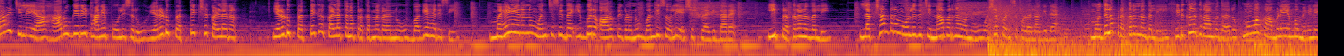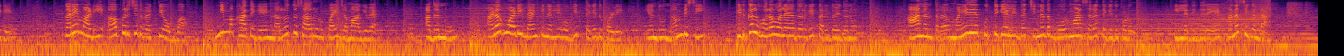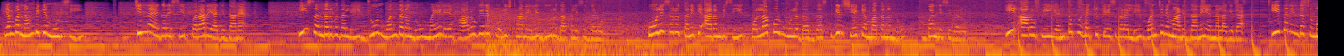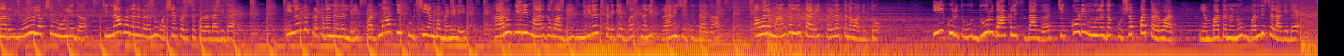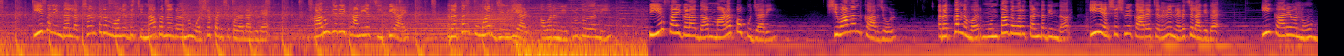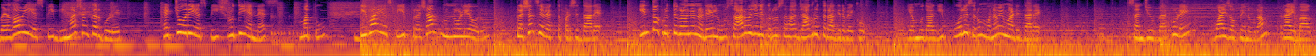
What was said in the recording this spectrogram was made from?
ಜಿಲ್ಲೆಯ ಹಾರುಗೆರೆ ಠಾಣೆ ಪೊಲೀಸರು ಎರಡು ಪ್ರತ್ಯಕ್ಷ ಕಳ್ಳರ, ಎರಡು ಪ್ರತ್ಯೇಕ ಕಳ್ಳತನ ಪ್ರಕರಣಗಳನ್ನು ಬಗೆಹರಿಸಿ ಮಹಿಳೆಯರನ್ನು ವಂಚಿಸಿದ ಇಬ್ಬರು ಆರೋಪಿಗಳನ್ನು ಬಂಧಿಸುವಲ್ಲಿ ಯಶಸ್ವಿಯಾಗಿದ್ದಾರೆ. ಈ ಪ್ರಕರಣದಲ್ಲಿ ಲಕ್ಷಾಂತರ ಮೌಲ್ಯದ ಚಿನ್ನಾಭರಣವನ್ನು ವಶಪಡಿಸಿಕೊಳ್ಳಲಾಗಿದೆ. ಮೊದಲ ಪ್ರಕರಣದಲ್ಲಿ ಹಿಡ್ಕಲ್ ಗ್ರಾಮದ ರುಕ್ಮವ್ವ ಕಾಂಬಳೆ ಎಂಬ ಮಹಿಳೆಗೆ ಕರೆ ಮಾಡಿ ಅಪರಿಚಿತ ವ್ಯಕ್ತಿಯೊಬ್ಬ, ನಿಮ್ಮ ಖಾತೆಗೆ ನಲವತ್ತು ಸಾವಿರ ರೂಪಾಯಿ ಜಮಾ ಆಗಿವೆ. ಅದನ್ನು ಅಳಗವಾಡಿ ಬ್ಯಾಂಕಿನಲ್ಲಿ ಹೋಗಿ ತೆಗೆದುಕೊಳ್ಳಿ. ಎಂದು ನಂಬಿಸಿ ಹಿಡ್ಕಲ್ ಹೊರವಲಯದವರೆಗೆ ಕರೆದೊಯ್ದನು. ಆ ನಂತರ ಮಹಿಳೆಯ ಕುತ್ತಿಗೆಯಲ್ಲಿದ್ದ ಚಿನ್ನದ ಬೋರ್ಮಾಳ್ ಸರ ತೆಗೆದುಕೊಡು. ಇಲ್ಲದಿದ್ದರೆ ಹಣ ಸಿಗಲ್ಲ ಎಂಬ ನಂಬಿಕೆ ಮೂಡಿಸಿ ಚಿನ್ನ ಎಗರಿಸಿ ಪರಾರಿಯಾಗಿದ್ದಾನೆ. ಈ ಸಂದರ್ಭದಲ್ಲಿ ಜೂನ್ ಒಂದರಂದು ಮಹಿಳೆ ಹಾರುಗೆರೆ ಪೊಲೀಸ್ ಠಾಣೆಯಲ್ಲಿ ದೂರು ದಾಖಲಿಸಿದ್ದಳು. ಪೊಲೀಸರು ತನಿಖೆ ಆರಂಭಿಸಿ ಕೊಲ್ಲಾಪುರ್ ಮೂಲದ ದಸ್ತಗಿರ್ ಶೇಖ್ ಎಂಬಾತನನ್ನು ಬಂಧಿಸಿದರು. ಈ ಆರೋಪಿ ಎಂಟಕ್ಕೂ ಹೆಚ್ಚು ಕೇಸ್ಗಳಲ್ಲಿ ವಂಚನೆ ಮಾಡಿದ್ದಾನೆ ಎನ್ನಲಾಗಿದೆ. ಈತನಿಂದ ಸುಮಾರು ಏಳು ಲಕ್ಷ ಮೌಲ್ಯದ ಚಿನ್ನಾಭರಣಗಳನ್ನು ವಶಪಡಿಸಿಕೊಳ್ಳಲಾಗಿದೆ. ಇನ್ನೊಂದು ಪ್ರಕರಣದಲ್ಲಿ ಪದ್ಮಾವತಿ ಕುರ್ಚಿ ಎಂಬ ಮಹಿಳೆ ಹಾರುಗೇರಿ ಮಾರ್ಗವಾಗಿ ಮೀರಜ್ ಕಡೆಗೆ ಬಸ್ನಲ್ಲಿ ಪ್ರಯಾಣಿಸುತ್ತಿದ್ದಾಗ ಅವರ ಮಾಂಗಲ್ಯ ತಾಳಿ ಕಳ್ಳತನವಾಗಿತ್ತು. ಈ ಕುರಿತು ದೂರು ದಾಖಲಿಸಿದಾಗ ಚಿಕ್ಕೋಡಿ ಮೂಲದ ಕುಶಪ್ಪ ತಳ್ವಾರ್ ಎಂಬಾತನನ್ನು ಬಂಧಿಸಲಾಗಿದೆ. ಈತನಿಂದ ಲಕ್ಷಾಂತರ ಮೌಲ್ಯದ ಚಿನ್ನಾಭರಣಗಳನ್ನು ವಶಪಡಿಸಿಕೊಳ್ಳಲಾಗಿದೆ. ಹಾರುಗೆರೆ ಠಾಣೆಯ ಸಿಪಿಐ ರತನ್ ಕುಮಾರ್ ಜಿರ್ಗಿಯಾಳ್ ಅವರ ನೇತೃತ್ವದಲ್ಲಿ ಪಿಎಸ್ಐಗಳಾದ ಮಾಳಪ್ಪ ಪೂಜಾರಿ, ಶಿವಾನಂದ್ ಕಾರಜೋಳ್, ರಕ್ಕನ್ನವರ್ ಮುಂತಾದವರ ತಂಡದಿಂದ ಈ ಯಶಸ್ವಿ ಕಾರ್ಯಾಚರಣೆ ನಡೆಸಲಾಗಿದೆ. ಈ ಕಾರ್ಯವನ್ನು ಬೆಳಗಾವಿ ಎಸ್ಪಿ ಭೀಮಾಶಂಕರ್ ಗುಳೇತ್ ಹೆಚ್ಚುವರಿ ಎಸ್ಪಿ ಶ್ರುತಿ ಎನ್ಎಸ್ ಮತ್ತು ಡಿವೈಎಸ್ಪಿ ಪ್ರಶಾಂತ್ ಮುನ್ನೋಳಿ ಅವರು ಪ್ರಶಂಸೆ ವ್ಯಕ್ತಪಡಿಸಿದ್ದಾರೆ. ಇಂಥ ಕೃತ್ಯಗಳನ್ನು ನಡೆಯಲು ಸಾರ್ವಜನಿಕರು ಸಹ ಜಾಗೃತರಾಗಿರಬೇಕು ಎಂಬುದಾಗಿ ಪೊಲೀಸರು ಮನವಿ ಮಾಡಿದ್ದಾರೆ. ಸಂಜೀವ್ ಬ್ಯಾಕುಡೆ, ವಾಯ್ಸ್ ಆಫ್ ಏನುಗ್ರಾಮ್ ರಾಯಬಾಗ್.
